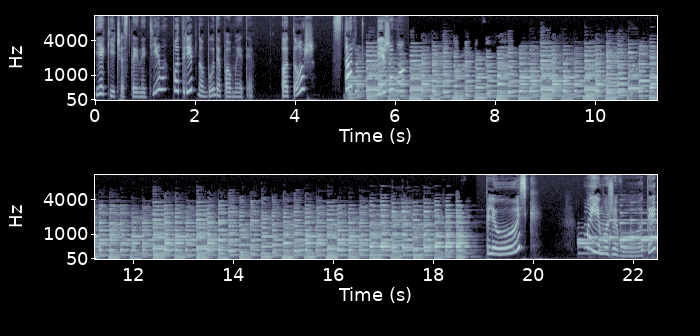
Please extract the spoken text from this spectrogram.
які частини тіла потрібно буде помити. Отож, старт! Біжимо! Миємо животик.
